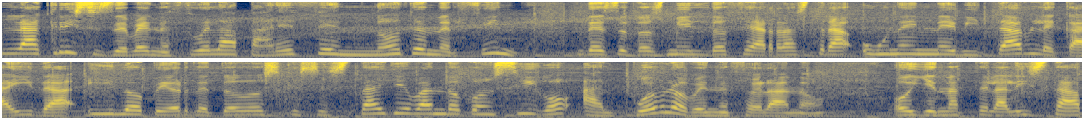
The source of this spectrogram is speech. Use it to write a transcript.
La crisis de Venezuela parece no tener fin. Desde 2012 arrastra una inevitable caída y lo peor de todo es que se está llevando consigo al pueblo venezolano. Hoy en Hazte la lista,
